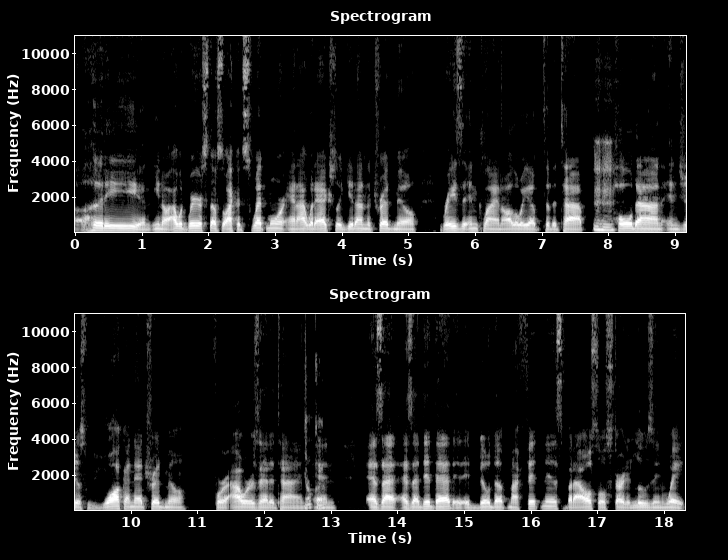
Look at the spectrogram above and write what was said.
a hoodie and, you know, I would wear stuff so I could sweat more. And I would actually get on the treadmill, raise the incline all the way up to the top, mm-hmm. hold on, and just walk on that treadmill for hours at a time. Okay. And as I as I did that, it, it built up my fitness, but I also started losing weight.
